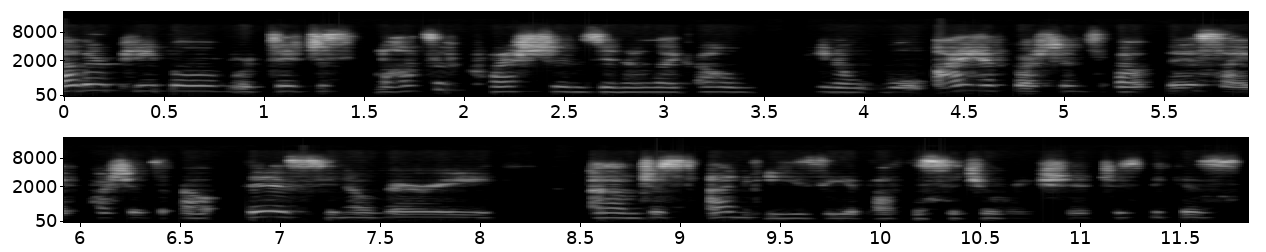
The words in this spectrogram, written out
other people were did just lots of questions, you know, like, oh, you know, well, I have questions about this. I have questions about this, you know, very um, just uneasy about the situation, just because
